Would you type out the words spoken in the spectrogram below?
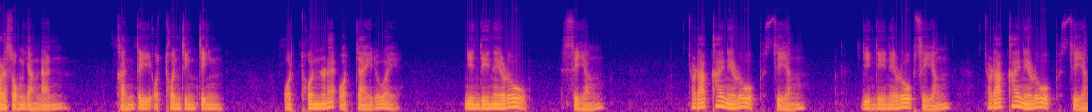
ประสงค์อย่างนั้นขันตีอดทนจริงๆ อดทนและอดใจด้วย ยินดีในรูป เสียง รักใคร่ในรูปเสียง ยินดีในรูปเสียง รักใคร่ในรูปเสียง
